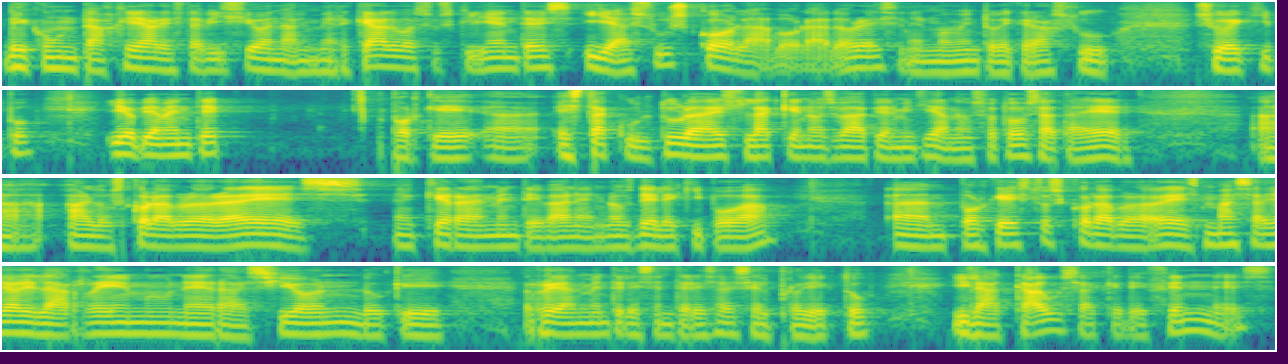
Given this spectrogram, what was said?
de contagiar esta visión al mercado, a sus clientes y a sus colaboradores en el momento de crear su, equipo. Y obviamente porque eh, esta cultura es la que nos va a permitir a nosotros atraer a, los colaboradores eh, que realmente valen, los del equipo A, eh, porque estos colaboradores, más allá de la remuneración, lo que realmente les interesa es el proyecto y la causa que defendes.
